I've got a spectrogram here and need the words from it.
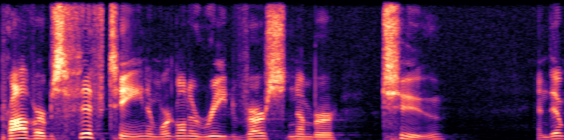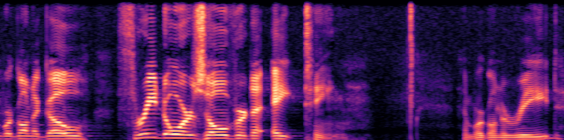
Proverbs 15, and we're going to read verse number 2. And then we're going to go three doors over to 18. And we're going to read.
